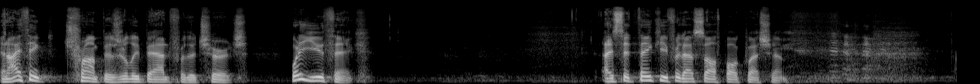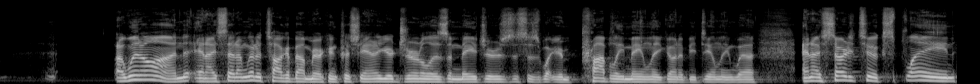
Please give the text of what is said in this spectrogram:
and I think Trump is really bad for the church. What do you think? I said, Thank you for that softball question. I went on and I said, I'm going to talk about American Christianity, your journalism majors. This is what you're probably mainly going to be dealing with. And I started to explain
